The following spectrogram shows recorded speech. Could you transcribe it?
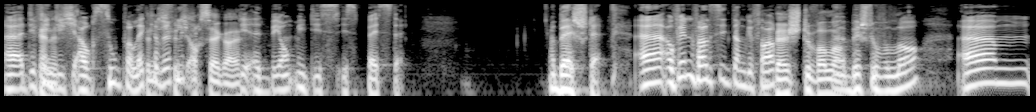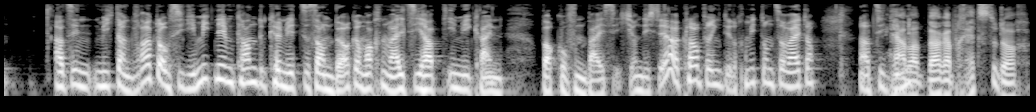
Äh, die finde ich. ich auch super lecker, finde ich, find wirklich. ich auch sehr geil. Die, äh, Beyond Meat ist, ist Beste. Beste. Äh, auf jeden Fall hat sie dann gefragt, Beste äh, Walla. Beste Volant, ähm, hat sie mich dann gefragt, ob sie die mitnehmen kann, dann können wir zusammen Burger machen, weil sie hat irgendwie keinen Backofen bei sich. Und ich so, ja klar, bring die doch mit und so weiter. Dann hat sie Ja, aber Burger brätst du doch.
